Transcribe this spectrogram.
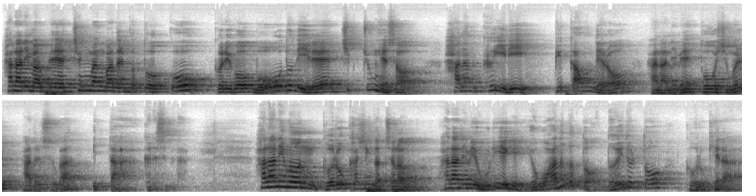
하나님 앞에 책망받을 것도 없고 그리고 모든 일에 집중해서 하는 그 일이 빛 가운데로 하나님의 도우심을 받을 수가 있다. 그렇습니다. 하나님은 거룩하신 것처럼 하나님이 우리에게 요구하는 것도 너희들도 거룩해라.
